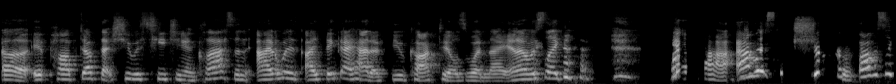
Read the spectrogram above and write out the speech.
uh it popped up that she was teaching in class and I was I think I had a few cocktails one night and I was like yeah, I was sure. I was like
